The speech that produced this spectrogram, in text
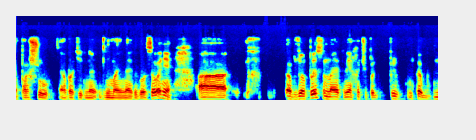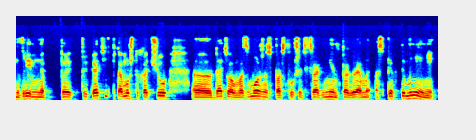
прошу обратить внимание на это голосование. А обзор прессы на этом я хочу ну, временно прекратить, потому что хочу э, дать вам возможность послушать фрагмент программы «Аспекты мнений»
